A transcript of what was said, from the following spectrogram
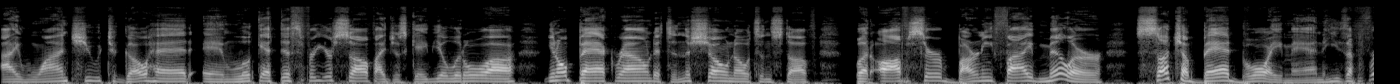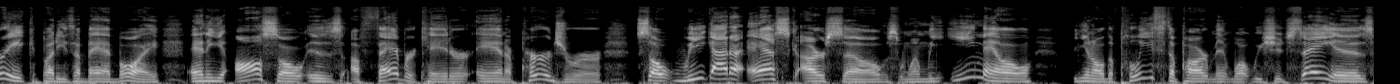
I want you to go ahead and look at this for yourself. I just gave you a little, uh, you know, background. It's in the show notes and stuff. But Officer Barney Fife Miller, such a bad boy, man. He's a freak, but he's a bad boy. And he also is a fabricator and a perjurer. So we got to ask ourselves when we email you know, the police department, what we should say is,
